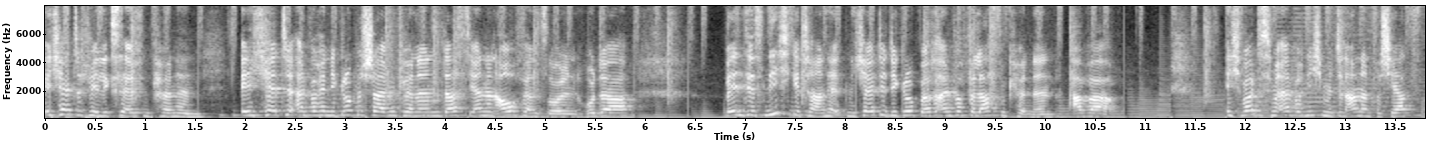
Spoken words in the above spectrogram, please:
Ich hätte Felix helfen können. Ich hätte einfach in die Gruppe schreiben können, dass sie einen aufhören sollen. Oder wenn sie es nicht getan hätten, ich hätte die Gruppe auch einfach verlassen können. Aber ich wollte es mir einfach nicht mit den anderen verscherzen.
